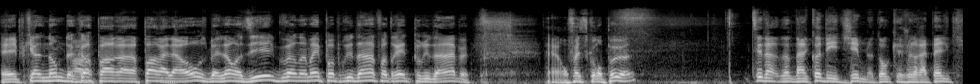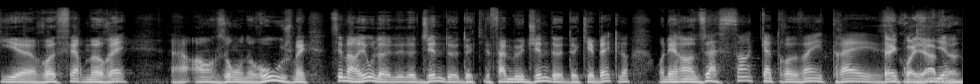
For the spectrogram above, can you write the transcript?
Et puis quand le nombre de cas part, part, à la hausse, ben là, on dit, le gouvernement est pas prudent. Faudrait être prudent. Euh, on fait ce qu'on peut, hein. Tu sais, dans, dans, le cas des gyms, donc je le rappelle, qui refermerait euh, en zone rouge. Mais tu sais, Mario, le, gym de, le fameux gym de, Québec, là, on est rendu à 193 Incroyable, hein?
